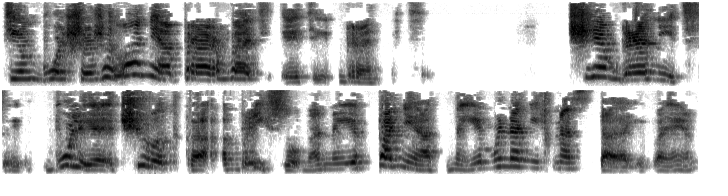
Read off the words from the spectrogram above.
тем больше желания прорвать эти границы. чем границы более четко обрисованные, понятные, мы на них настаиваем.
